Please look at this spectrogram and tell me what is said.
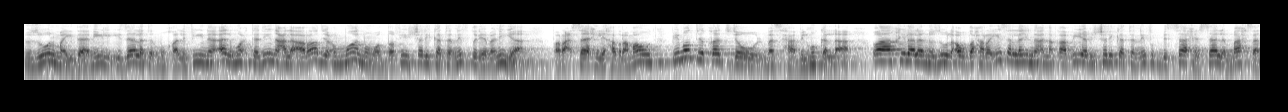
نزول ميداني لإزالة المخالفين المعتدين على أراضي عمال موظفي شركة النفط اليمنية. فرع ساحل حضرموت بمنطقة جو المسحة بالمكلا. وخلال النزول أوضح رئيس اللجنة النقابية بشركة النفط بالساحل سالم باحسن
